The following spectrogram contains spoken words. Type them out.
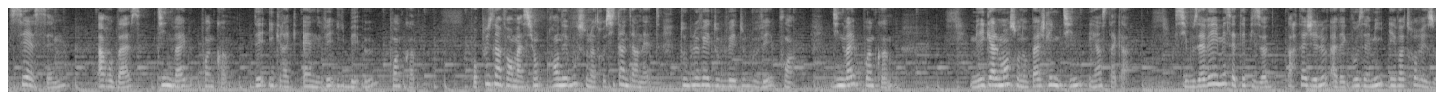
csm.dinvibe.com d e.com. Pour plus d'informations, rendez-vous sur notre site internet www.dinvibe.com, mais également sur nos pages LinkedIn et Instagram. Si vous avez aimé cet épisode, partagez-le avec vos amis et votre réseau.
